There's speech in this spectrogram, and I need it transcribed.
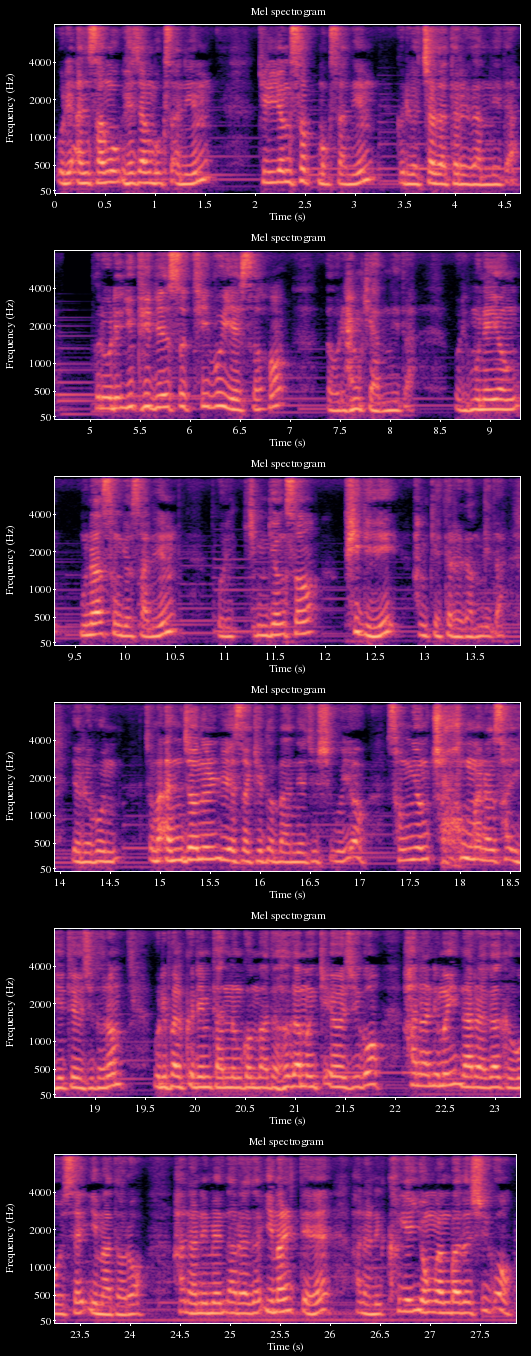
우리 안상욱 회장 목사님, 길영섭 목사님, 그리고 제가 들어갑니다. 그리고 우리 UPBS TV에서 우리 함께 합니다. 우리 문혜영 문화선교사님, 우리 김경서 PD 함께 들어갑니다. 여러분, 좀 안전을 위해서 기도 많이 해주시고요. 성령 충만한 사역이 되어지도록 우리 발걸음 닿는 곳마다 허감은 깨어지고 하나님의 나라가 그곳에 임하도록 하나님의 나라가 임할 때 하나님 크게 영광 받으시고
